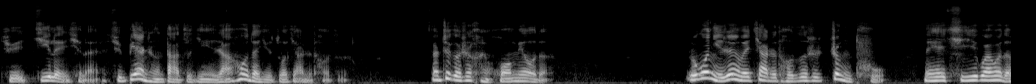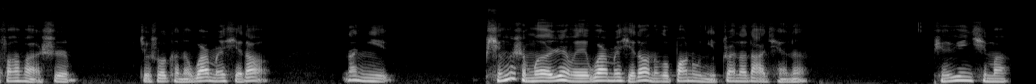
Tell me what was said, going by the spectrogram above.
去积累起来，去变成大资金，然后再去做价值投资。那这个是很荒谬的。如果你认为价值投资是正途，那些奇奇怪怪的方法是，就说可能歪门邪道。那你凭什么认为歪门邪道能够帮助你赚到大钱呢？凭运气吗？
